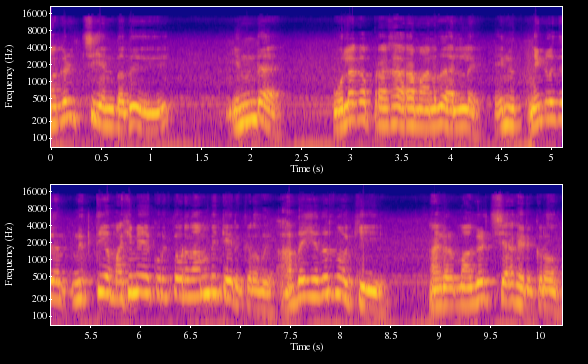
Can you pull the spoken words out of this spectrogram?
மகிழ்ச்சி என்பது இந்த உலக பிரகாரமானது அல்ல. எங்களுக்கு நித்திய மகிமையை குறித்த ஒரு நம்பிக்கை இருக்கிறது. அதை எதிர்நோக்கி நாங்கள் மகிழ்ச்சியாக இருக்கிறோம்.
